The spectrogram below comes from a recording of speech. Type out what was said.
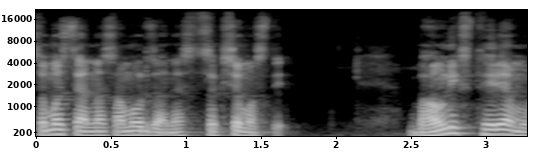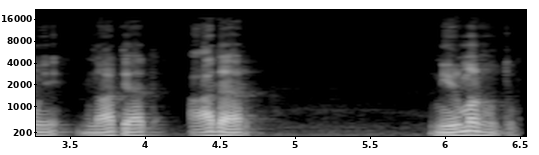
समस्यांना सामोरं जाण्यास सक्षम असते. भावनिक स्थैर्यामुळे नात्यात आधार निर्माण होतो.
